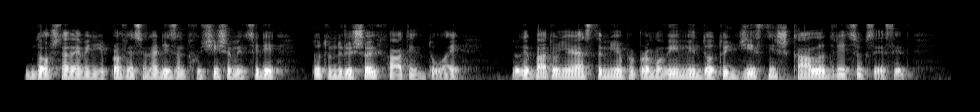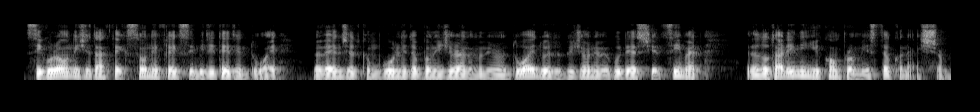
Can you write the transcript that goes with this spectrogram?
ndoshta edhe me një profesionalizëm të fuqishëm i cili do të ndryshojë fatin tuaj. Duke patur një rast të mirë për promovimin, do të ngjisni shkallët drejt suksesit. Siguroni që ta theksoni fleksibilitetin tuaj. Në vend që të këmbgulni të bëni gjërat në mënyrën tuaj, duhet të dëgjoni me kujdes shqetësimet dhe do të arrini një kompromis të kënaqshëm.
